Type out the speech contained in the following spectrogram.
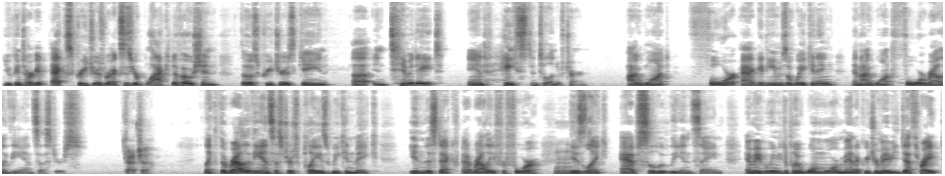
you can target X creatures where X is your black devotion. Those creatures gain uh, intimidate and haste until end of turn. I want four Agadeem's Awakening, and I want four Rally the Ancestors. gotcha like the rally the ancestors plays we can make in this deck at rally for 4 Mhm. is like absolutely insane and maybe we need to play one more mana creature maybe deathrite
